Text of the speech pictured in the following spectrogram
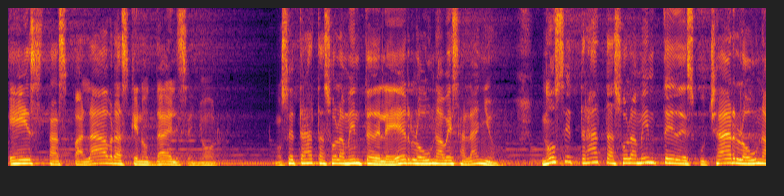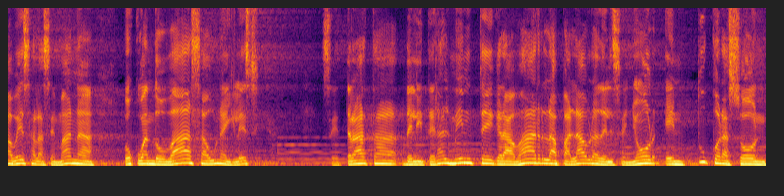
estas palabras que nos da el Señor. No se trata solamente de leerlo una vez al año, no se trata solamente de escucharlo una vez a la semana o cuando vas a una iglesia. Se trata de literalmente grabar la palabra del Señor en tu corazón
